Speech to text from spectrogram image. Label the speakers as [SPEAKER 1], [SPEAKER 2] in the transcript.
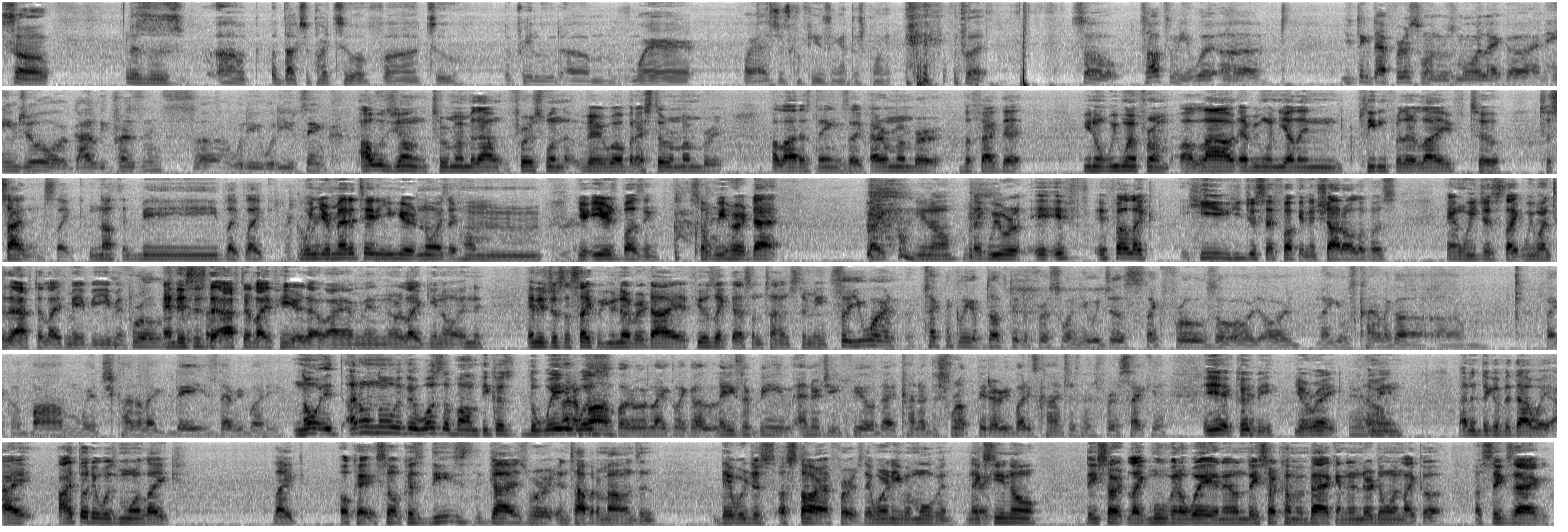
[SPEAKER 1] So, this is uh, abduction part two of uh, two, the prelude, um, where, well, that's just confusing at this point. but, so talk to me. What uh, you think that first one was more like uh, an angel or godly presence? Uh, what do you What do you think?
[SPEAKER 2] I was young to remember that first one very well, but I still remember. A lot of things like I remember the fact that, you know, we went from a loud, everyone yelling, pleading for their life to to silence, like nothing, beep, like like,
[SPEAKER 1] Like
[SPEAKER 2] when you're meditating, you hear a noise like hum, your ears buzzing. So we heard that, like you know, like we were. It, it, it felt like he he just said fucking and shot all of us, and we just like we went to the afterlife maybe even and this is the afterlife here that I am in, or like you know, and and it's just a cycle. You never die. It feels like that sometimes to me.
[SPEAKER 1] So you weren't technically abducted the first one. You were just like froze, or or, or like it was kind of like a um, like a bomb, which kind of like dazed everybody.
[SPEAKER 2] No, it. I don't know if it was a bomb because the way
[SPEAKER 1] Not
[SPEAKER 2] it
[SPEAKER 1] a bomb, but or like like a laser beam energy field that kind of disrupted everybody's consciousness for a second.
[SPEAKER 2] Yeah, it could be. You're right.
[SPEAKER 1] You
[SPEAKER 2] I mean, I didn't think of it that way. I I thought it was more like, like, okay, so because these guys were in top of the mountains and they were just a star at first. They weren't even moving. Next, you know, they start like moving away and then they start coming back and then they're doing like a a zigzag.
